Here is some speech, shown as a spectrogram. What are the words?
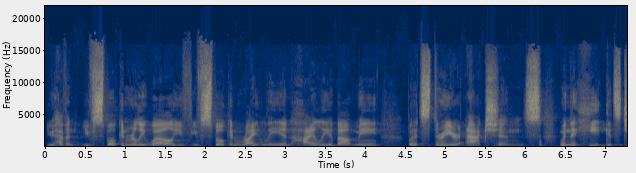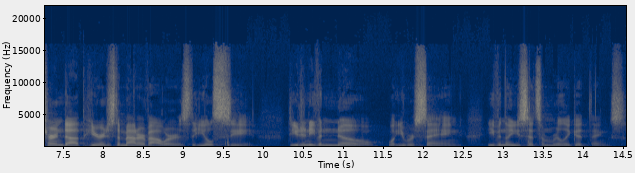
You haven't, you've spoken really well, you've, you've spoken rightly and highly about me, but it's through your actions, when the heat gets turned up here in just a matter of hours, that you'll see that you didn't even know what you were saying, even though you said some really good things.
